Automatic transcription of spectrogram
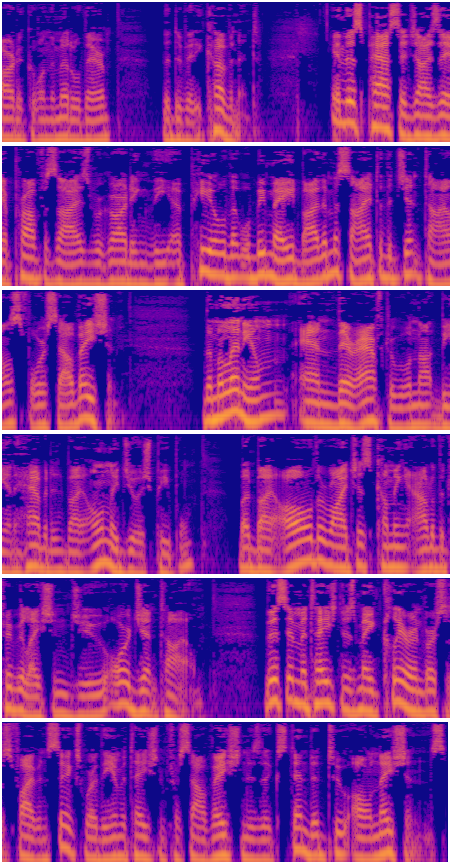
article in the middle there, The Davidic Covenant. In this passage, Isaiah prophesies regarding the appeal that will be made by the Messiah to the Gentiles for salvation. The millennium and thereafter will not be inhabited by only Jewish people, but by all the righteous coming out of the tribulation, Jew or Gentile. This invitation is made clear in verses 5 and 6, where the invitation for salvation is extended to all nations.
